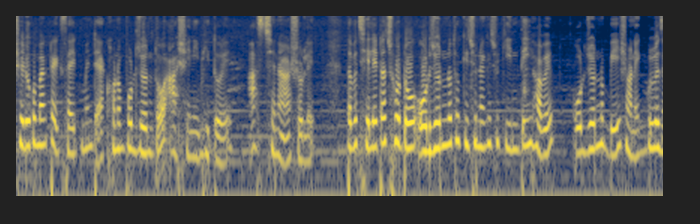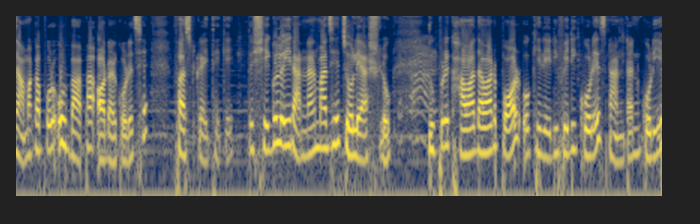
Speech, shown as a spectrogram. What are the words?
সেরকম একটা এক্সাইটমেন্ট এখনও পর্যন্ত আসেনি ভিতরে, আসছে না আসলে। তবে ছেলেটা ছোট, ওর জন্য তো কিছু না কিছু কিনতেই হবে। ওর জন্য বেশ অনেকগুলো জামা কাপড় ওর বাবা অর্ডার করেছে ফার্স্ট ক্রাই থেকে। তো সেগুলো এই রান্নার মাঝে চলে আসলো। দুপুরে খাওয়া দাওয়ার পর ওকে রেডি ফেডি করে স্নান টান করিয়ে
